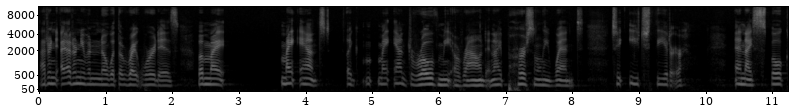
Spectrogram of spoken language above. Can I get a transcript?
I don't I don't even know what the right word is, but my my aunt like my aunt drove me around and I personally went to each theater and I spoke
